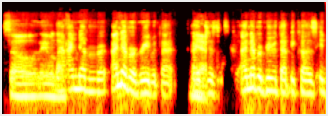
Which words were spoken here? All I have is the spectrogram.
So they were like, I never, I never agreed with that. Yeah. I just, I never agreed with that because it,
